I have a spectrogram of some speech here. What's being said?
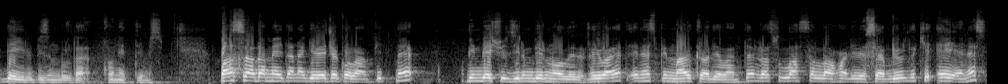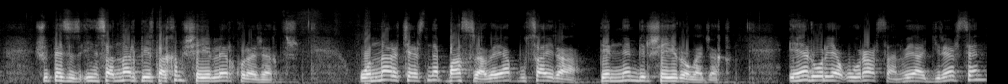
değil bizim burada konu ettiğimiz. Basra'da meydana gelecek olan fitne 1521 nolu rivayet Enes bin Malik radıyallahu Resulullah sallallahu aleyhi ve sellem buyurdu ki Ey Enes şüphesiz insanlar bir takım şehirler kuracaktır. Onlar içerisinde Basra veya Busayra denilen bir şehir olacak. Eğer oraya uğrarsan veya girersen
